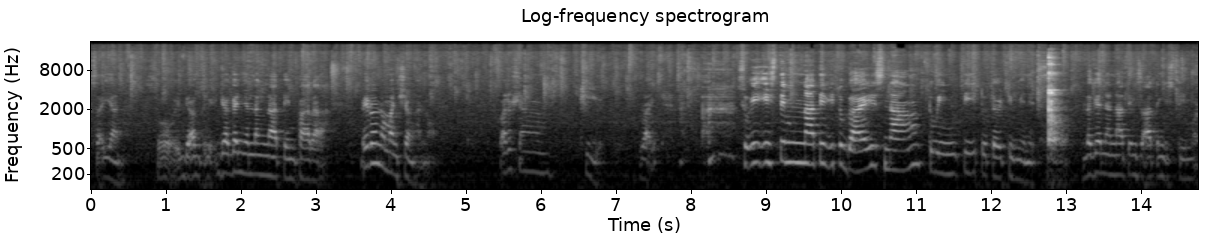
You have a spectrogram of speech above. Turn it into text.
So ayan. So gaganyan lang natin para meron naman siyang ano para siyang cute right? So i-steam natin ito guys ng 20 to 30 minutes. So lagyan na natin sa ating steamer.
